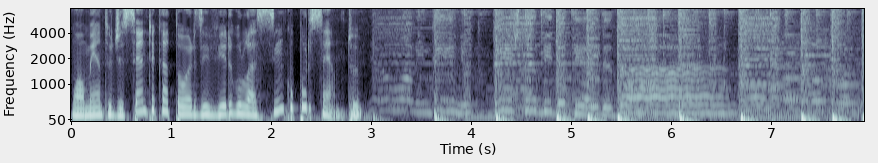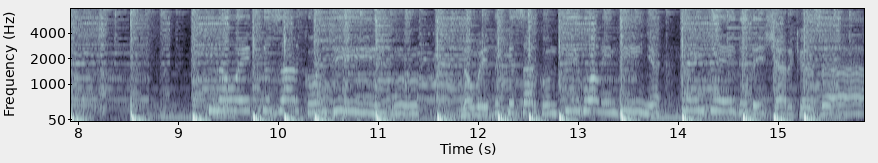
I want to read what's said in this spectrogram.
um aumento de 114,5%. Não hei de casar contigo, lindinha, nem hei de deixar casar.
